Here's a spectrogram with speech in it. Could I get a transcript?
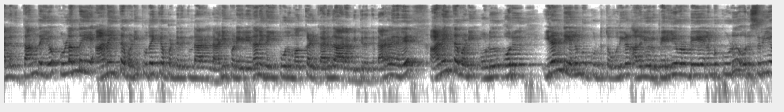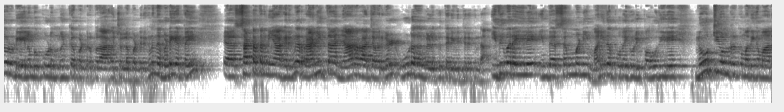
அல்லது தந்தையோ குழந்தையை அனைத்தபடி புதைக்கப்பட்டிருக்கின்றார்கள் என்ற அடிப்படையிலே தான் இதை இப்போது மக்கள் கருத ஆரம்பித்திருக்கின்றார்கள். எனவே அனைத்தபடி ஒரு ஒரு இரண்டு எலும்புக்கூட்டு தொகுதிகள் அதில் ஒரு பெரியவருடைய எலும்புக்கூடு ஒரு சிறியவருடைய எலும்புக்கூடு மீட்கப்பட்டிருப்பதாக சொல்லப்பட்டிருக்கிறது இந்த விடயத்தை சட்டத்தரணியாக இருந்த ரணிதா ஞானராஜ் அவர்கள் ஊடகங்களுக்கு தெரிவித்திருக்கின்றார். இதுவரையிலே இந்த செம்மணி மனித புதைகுழி பகுதியிலே நூற்றி ஒன்றுக்கும் அதிகமான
